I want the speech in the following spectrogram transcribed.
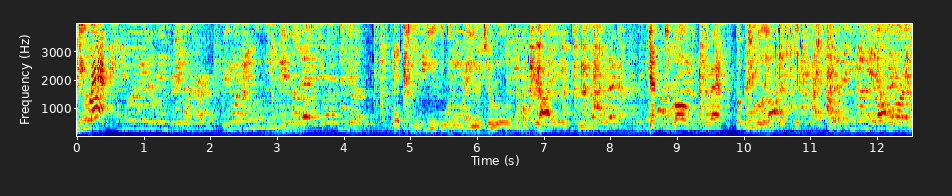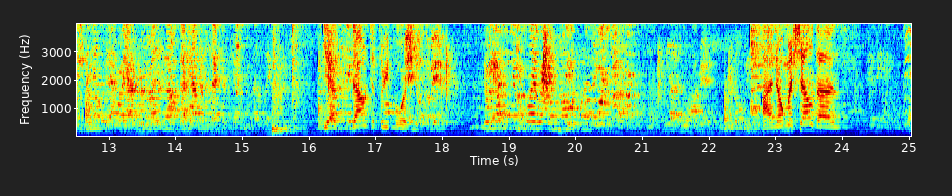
You rack. You wanna be the same grade as her? We want to prove you to that you're Eddie is using an unusual style to get the balls into the rack, but we will accept it. Don't worry, even if that battery runs out, I have a second camera. Yeah, it's down to three fourths. Come here. Who wants to play round two? I know Michelle does. If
